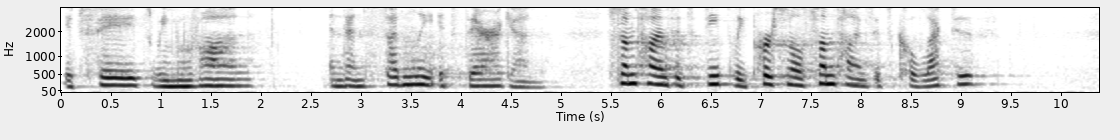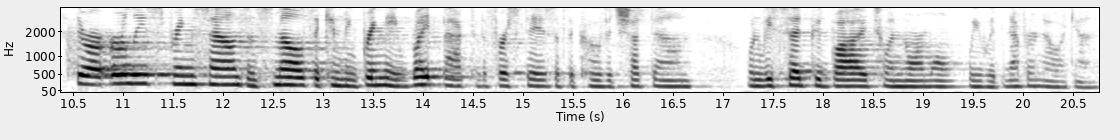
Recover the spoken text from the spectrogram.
it fades, we move on, and then suddenly it's there again. Sometimes it's deeply personal, sometimes it's collective. There are early spring sounds and smells that can bring me right back to the first days of the COVID shutdown when we said goodbye to a normal we would never know again.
